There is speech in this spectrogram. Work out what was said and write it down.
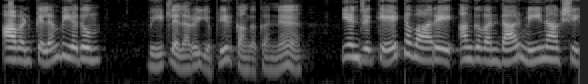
அவன் கிளம்பியதும் வீட்டில் எல்லாரும் எப்படி இருக்காங்க கண்ணு? என்று கேட்டவாறே அங்கு வந்தார் மீனாட்சி.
